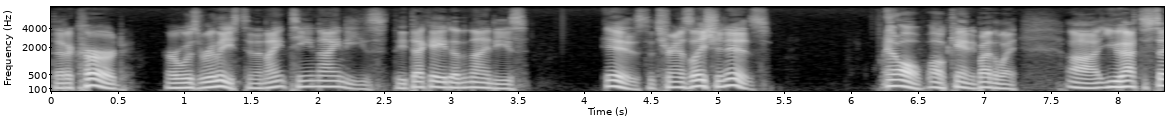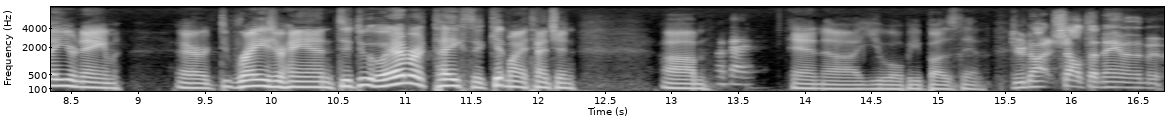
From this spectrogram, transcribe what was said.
that occurred or was released in the 1990s, the decade of the 90s, is the translation is. And oh, oh, Candy. By the way, uh, you have to say your name or raise your hand, do, do whatever it takes to get my attention, um, Okay. and uh, you will be buzzed in. Do not shout the name of the movie.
